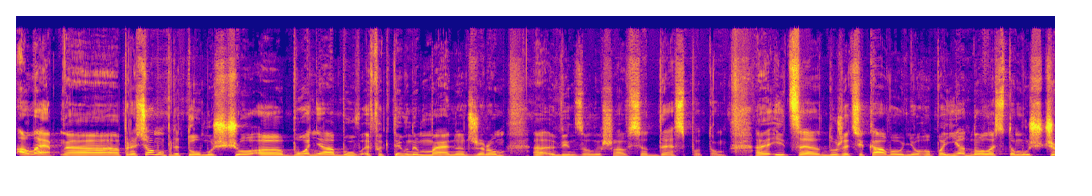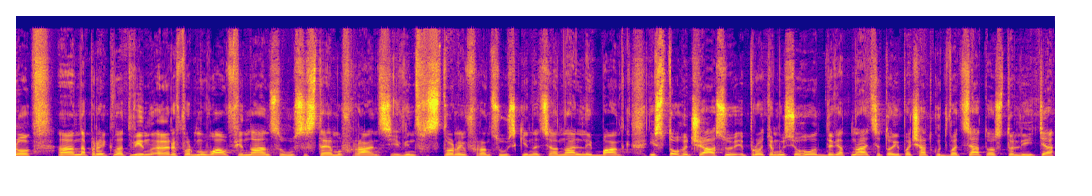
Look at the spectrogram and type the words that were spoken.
Але е, при цьому, при тому, що е, Боня був ефективним менеджером, він залишався деспотом. І це дуже цікаво у нього поєднувалось, тому що, наприклад, він реформував фінансову систему Франції. Він створив французький національний банк. І з того часу, і протягом усього 19-го і початку 20-го століття,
